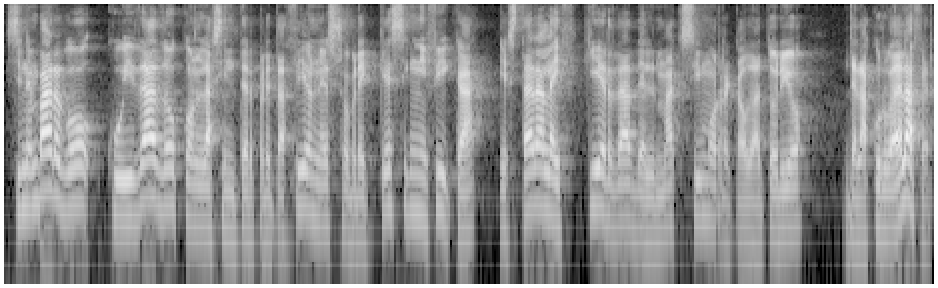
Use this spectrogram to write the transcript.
Sin embargo, cuidado con las interpretaciones sobre qué significa estar a la izquierda del máximo recaudatorio de la curva de Laffer.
